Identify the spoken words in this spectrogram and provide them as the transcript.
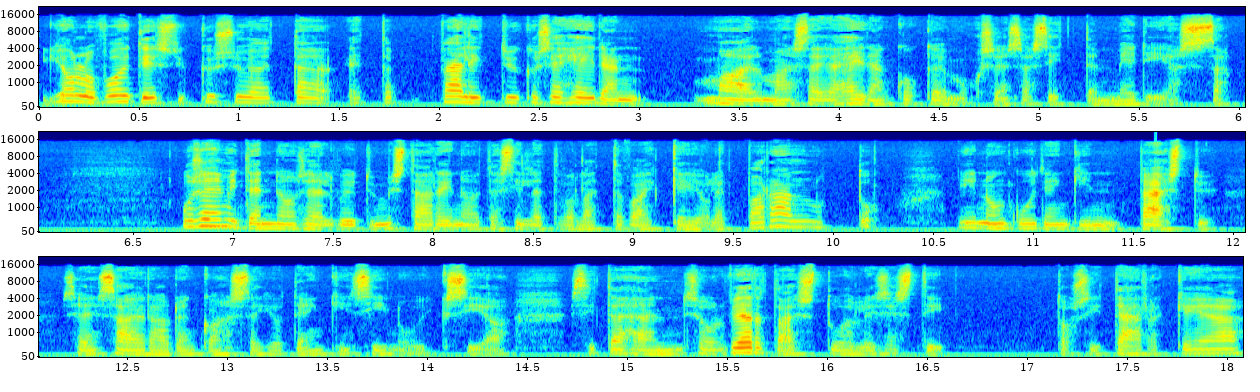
jolloin voi tietysti kysyä, että, että välittyykö se heidän maailmansa ja heidän kokemuksensa sitten mediassa. Useimmiten ne on selviytymistarinoita sillä tavalla, että vaikka ei ole parannuttu, niin on kuitenkin päästy sen sairauden kanssa jotenkin sinuiksi. Ja sitähän se on vertaistuellisesti tosi tärkeää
